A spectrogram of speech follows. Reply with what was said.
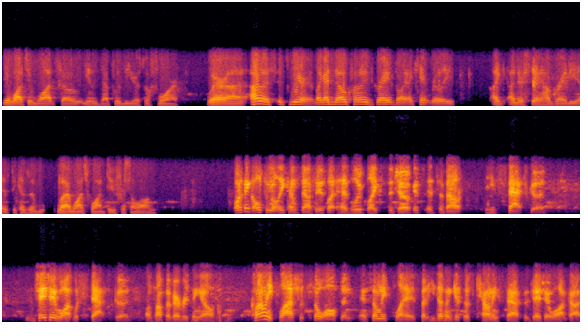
you know watching Watt so you know depthly the years before. Where uh, I don't know, it's, it's weird. Like I know Clowney's great, but like, I can't really like understand how great he is because of what I watched Watt do for so long. Well, I think ultimately it comes down to is what has Luke likes to joke. It's it's about he's stats good. J.J. Watt was stats good on top of everything else. Clowney flashes so often and so many plays, but he doesn't get those counting stats that J.J. Watt got.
